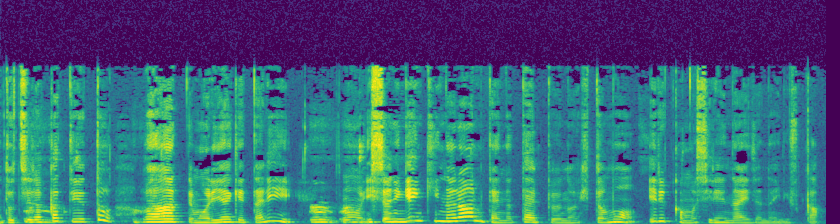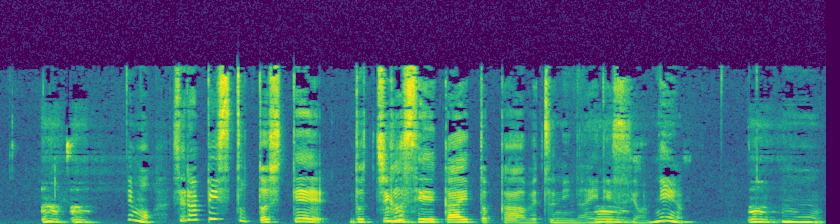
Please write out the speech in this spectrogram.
どちらかっていうと、わーって盛り上げたり、うんうん、一緒に元気になろうみたいなタイプの人もいるかもしれないじゃないですか。うんうん。でもセラピストとしてどっちが正解とか別にないですよね。うんうん。うん、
